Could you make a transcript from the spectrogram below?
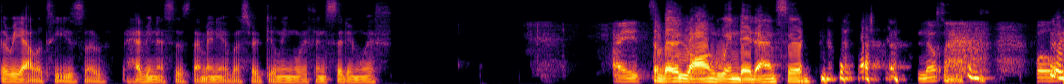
the realities of heavinesses that many of us are dealing with and sitting with. I, it's a very long-winded answer. no, well,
